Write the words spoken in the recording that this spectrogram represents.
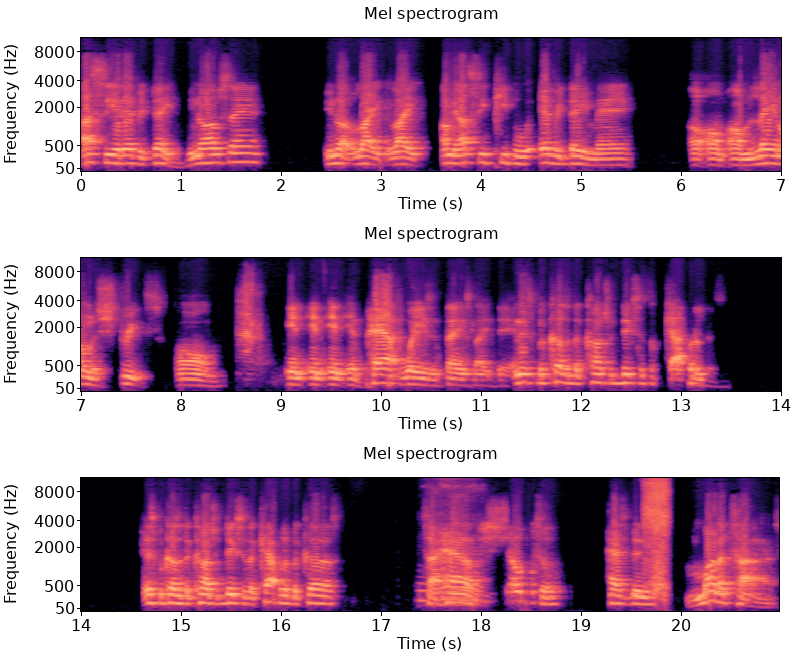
I see it every day. You know what I'm saying? You know, like, like, I mean, I see people every day, man, uh, um, um, laying on the streets, um, in, in, in, in pathways and things like that. And it's because of the contradictions of capitalism. It's because of the contradictions of capitalism, because to have shelter has been monetized.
